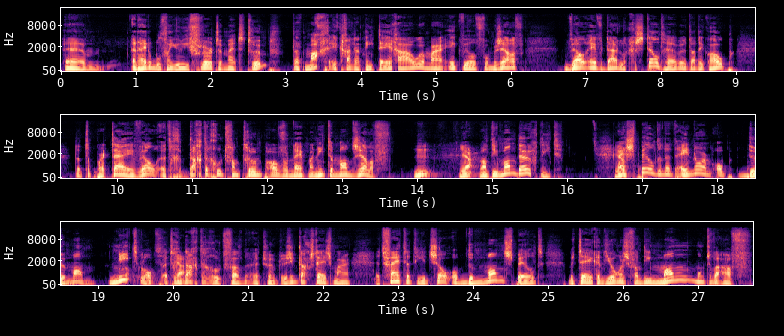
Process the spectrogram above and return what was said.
ehm, een heleboel van jullie flirten met Trump. Dat mag, ik ga dat niet tegenhouden. Maar ik wil voor mezelf wel even duidelijk gesteld hebben dat ik hoop dat de partij wel het gedachtegoed van Trump overneemt, maar niet de man zelf. Ja. Want die man deugt niet. Ja. Hij speelde het enorm op de man. Niet Klopt, op het ja. gedachtegoed van eh, Trump. Dus ik dacht steeds maar, het feit dat hij het zo op de man speelt, betekent jongens, van die man moeten we af.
